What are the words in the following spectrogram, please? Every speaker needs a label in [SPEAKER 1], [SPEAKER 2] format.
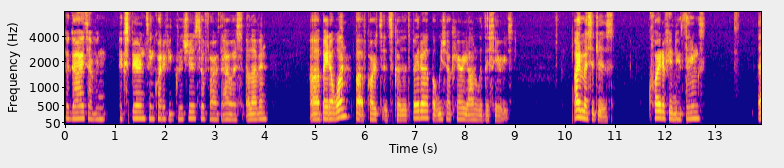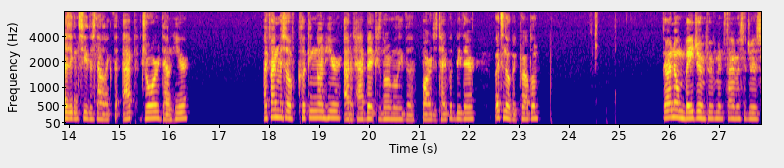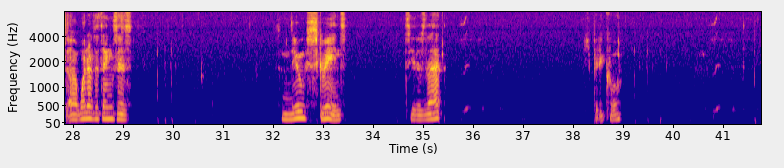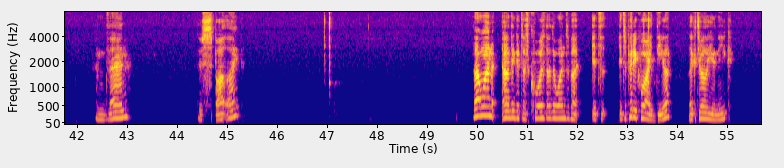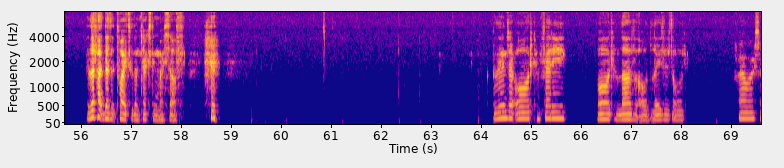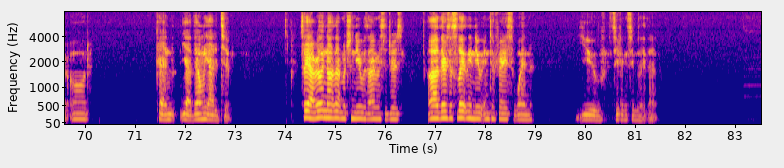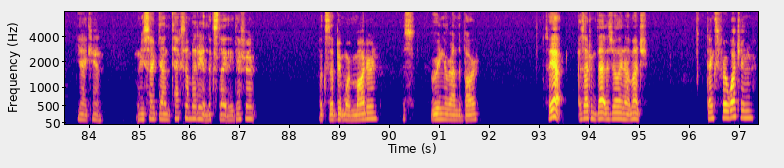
[SPEAKER 1] So guys, I've been experiencing quite a few glitches so far with iOS 11 uh, beta 1, but of course it's because it's beta, but we shall carry on with the series. iMessages, quite a few new things. As you can see, there's now like the app drawer down here. I find myself clicking on here out of habit because normally the bar to type would be there, but it's no big problem. There are no major improvements to iMessages. Uh, one of the things is new screens. See, there's that. It's pretty cool. And then there's Spotlight. That one, I don't think it's as cool as the other ones, but it's it's a pretty cool idea. Like, it's really unique. I love how it does it twice because I'm texting myself. Balloons are old, confetti, old, love, old, lasers, old, fireworks are old. Okay, and yeah, they only added two. So yeah, really not that much new with iMessages. Uh, there's a slightly new interface when you, see if I can simulate that. Yeah, I can. When you swipe down to text somebody, it looks slightly different. Looks a bit more modern. This ring around the bar. So yeah, aside from that, there's really not much. Thanks for watching.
